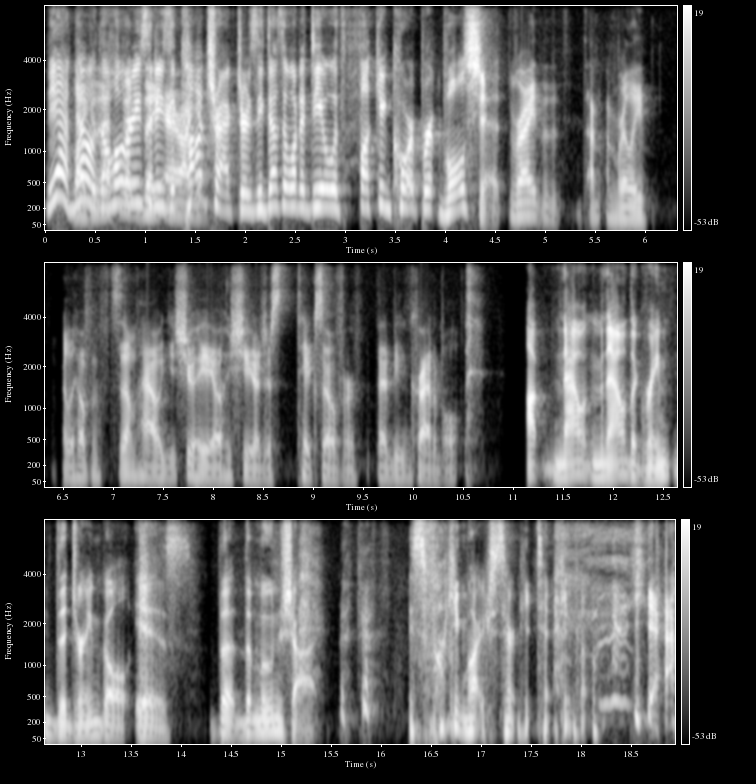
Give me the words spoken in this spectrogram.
Yeah, no. The whole reason the he's a era I get- contractor is he doesn't want to deal with fucking corporate bullshit. Right? I'm, I'm really really hoping somehow Shuhei Yoshida just takes over. That'd be incredible. Uh, now, now the dream, the dream goal is the the moonshot is fucking Mark Cerny taking over. yeah.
